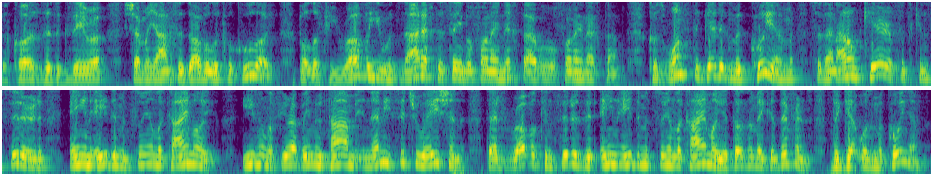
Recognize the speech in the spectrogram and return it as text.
because there's a gzera shema yachse davar lekulkuloi. But if you would not have to say b'fanei nichtav b'fanei nechtam. Because once the get is mekuyim, so then I don't care if it's considered ein edim mitzuyin lekaimoi. Even you're tam, in any situation that rava considers it ein edim mitzuyin lekaimoi, it doesn't make a difference. The get was mekuyim.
